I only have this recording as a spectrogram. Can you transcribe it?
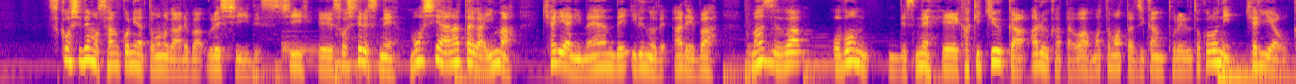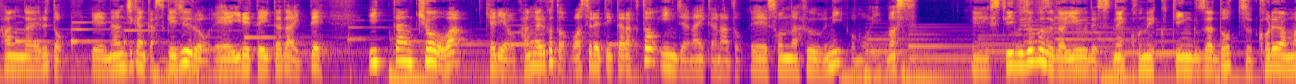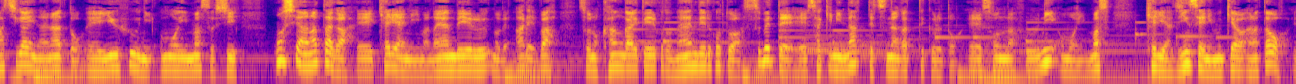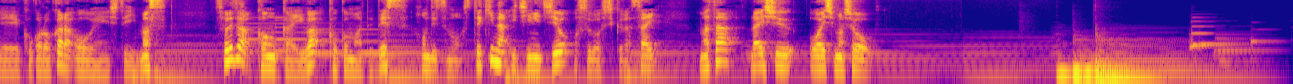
少しでも参考になったものがあれば嬉しいですし、えー、そしてですね、もしあなたが今、キャリアに悩んでいるのであれば、まずは、お盆ですね、えー、夏季休暇ある方はまとまった時間取れるところにキャリアを考えると、えー、何時間かスケジュールを、えー、入れていただいて、一旦今日はキャリアを考えることを忘れていただくといいんじゃないかなと、えー、そんな風に思います。え、スティーブ・ジョブズが言うですね、 connecting the dots、これは間違いないなというふうに思いますし、もしあなたが、え、キャリアに今悩んでいるのであれば、その考えていること、悩んでいることは全て、え、先になって繋がってくると、え、そんな風に思います。キャリア人生に向き合うあなたを、え、心から応援しています。それでは今回はここまでです。本日も素敵な一日をお過ごしください。また来週お会いしましょう。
